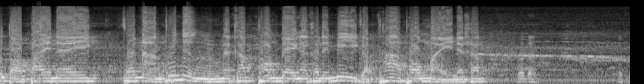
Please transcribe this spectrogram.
คู่ต่อไปในสนามที่หนึ่งนะครับ ทองแดงอะคาเดมี่กับท่าทองใหม่นะครับก็ได้โอเค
